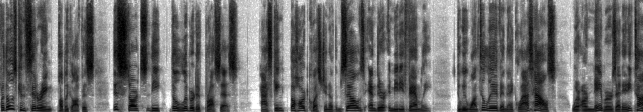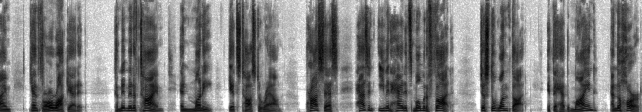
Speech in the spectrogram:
For those considering public office, this starts the deliberative process, asking the hard question of themselves and their immediate family Do we want to live in that glass house where our neighbors at any time can throw a rock at it? Commitment of time and money gets tossed around. Process hasn't even had its moment of thought, just the one thought. If they had the mind and the heart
